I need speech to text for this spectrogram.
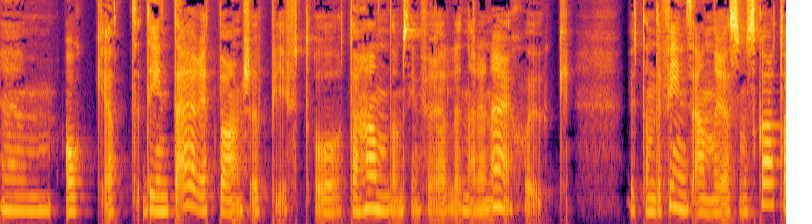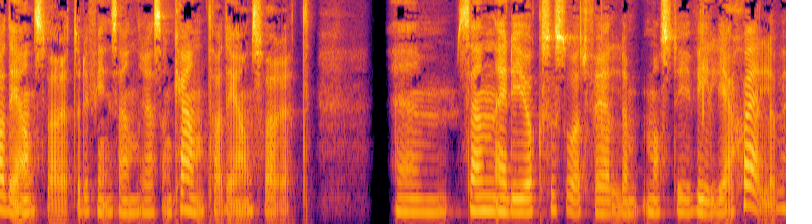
Um, och att det inte är ett barns uppgift att ta hand om sin förälder när den är sjuk. Utan det finns andra som ska ta det ansvaret och det finns andra som kan ta det ansvaret. Um, sen är det ju också så att föräldern måste ju vilja själv.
